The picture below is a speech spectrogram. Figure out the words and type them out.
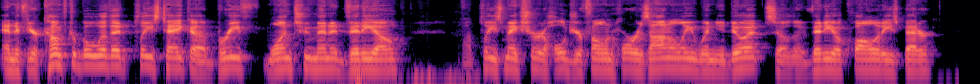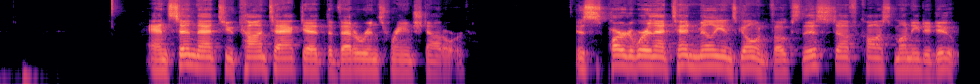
And if you're comfortable with it, please take a brief one, two minute video. Uh, please make sure to hold your phone horizontally when you do it so the video quality is better. And send that to contact at theveteransranch.org. This is part of where that 10 million is going, folks. This stuff costs money to do.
